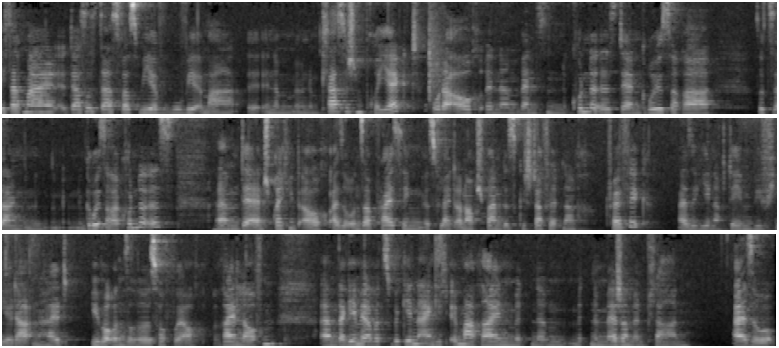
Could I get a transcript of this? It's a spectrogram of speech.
ich sag mal, das ist das, was wir, wo wir immer in einem, in einem klassischen Projekt oder auch einem, wenn es ein Kunde ist, der ein größerer, sozusagen ein, ein größerer Kunde ist, mhm. ähm, der entsprechend auch, also unser Pricing ist vielleicht auch noch spannend, ist gestaffelt nach Traffic, also je nachdem, wie viel Daten halt über unsere Software auch reinlaufen. Ähm, da gehen wir aber zu Beginn eigentlich immer rein mit einem, mit einem Measurement-Plan. Also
